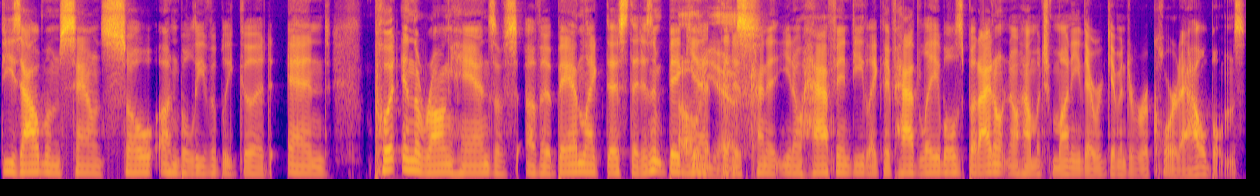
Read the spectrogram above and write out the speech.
These albums sound so unbelievably good and put in the wrong hands of, of a band like this that isn't big Oh, yet, that is kind of, you know, half indie, like they've had labels, but I don't know how much money they were given to record albums.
